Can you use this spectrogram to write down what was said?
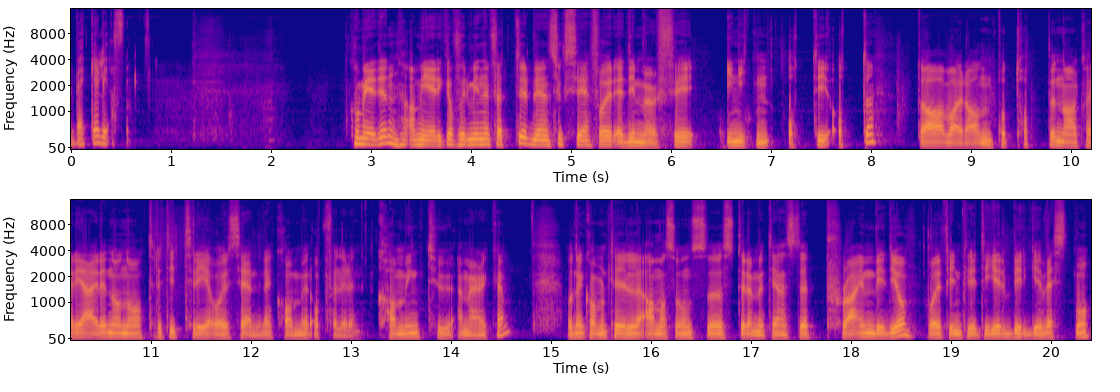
Ørbeck Eliassen. Komedien 'Amerika for mine føtter' ble en suksess for Eddie Murphy i 1988. Da var han på toppen av karrieren, og nå, 33 år senere, kommer oppfølgeren 'Coming to America'. Og Den kommer til Amazons strømmetjeneste Prime Video. Vår filmkritiker Birger Vestmo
